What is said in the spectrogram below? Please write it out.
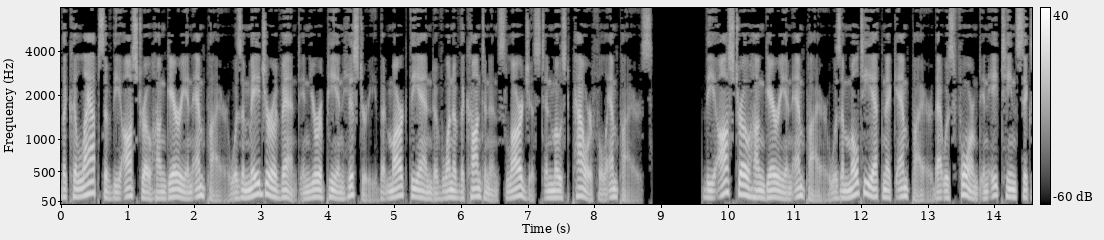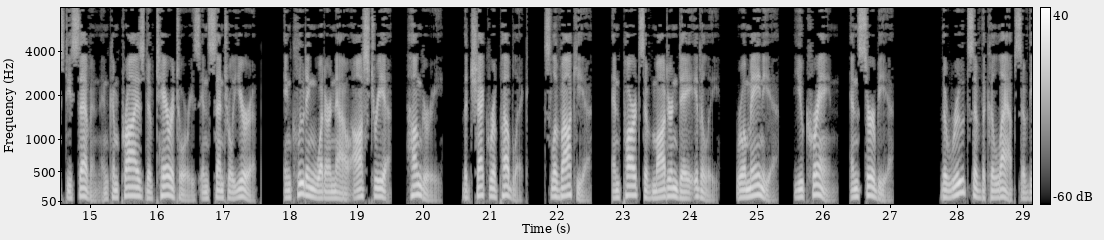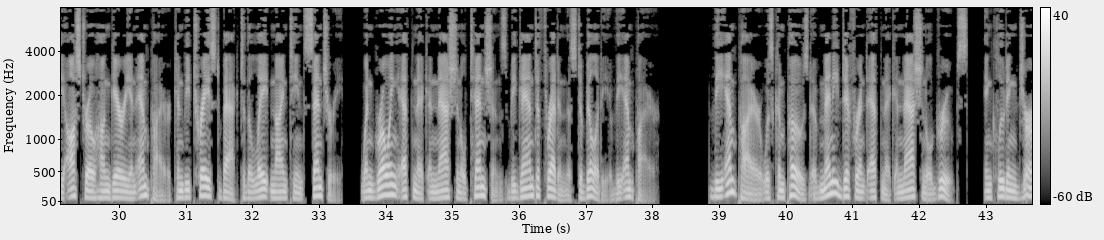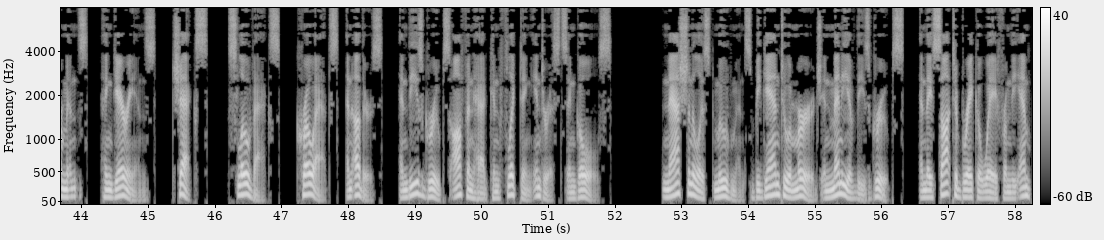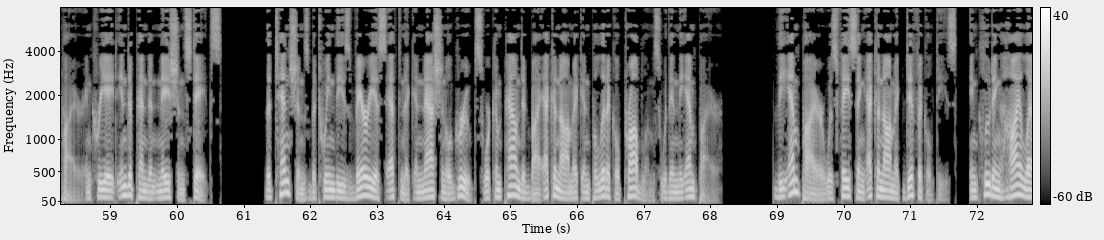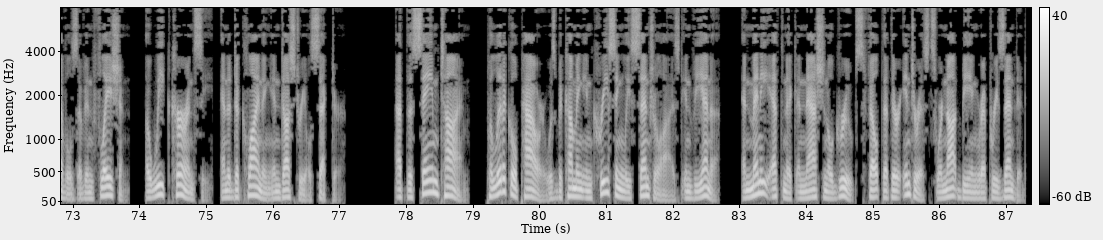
The collapse of the Austro Hungarian Empire was a major event in European history that marked the end of one of the continent's largest and most powerful empires. The Austro Hungarian Empire was a multi ethnic empire that was formed in 1867 and comprised of territories in Central Europe, including what are now Austria, Hungary, the Czech Republic, Slovakia, and parts of modern day Italy, Romania, Ukraine, and Serbia. The roots of the collapse of the Austro Hungarian Empire can be traced back to the late 19th century, when growing ethnic and national tensions began to threaten the stability of the empire. The empire was composed of many different ethnic and national groups, including Germans, Hungarians, Czechs, Slovaks, Croats, and others, and these groups often had conflicting interests and goals. Nationalist movements began to emerge in many of these groups, and they sought to break away from the empire and create independent nation states. The tensions between these various ethnic and national groups were compounded by economic and political problems within the empire. The empire was facing economic difficulties, including high levels of inflation, a weak currency, and a declining industrial sector. At the same time, political power was becoming increasingly centralized in Vienna, and many ethnic and national groups felt that their interests were not being represented.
